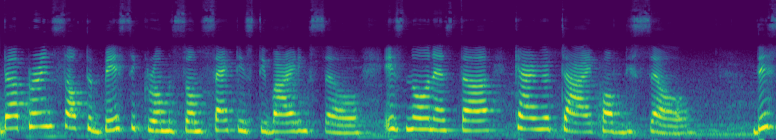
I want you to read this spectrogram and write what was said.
The appearance of the basic chromosome set is dividing cell is known as the karyotype of the cell. This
